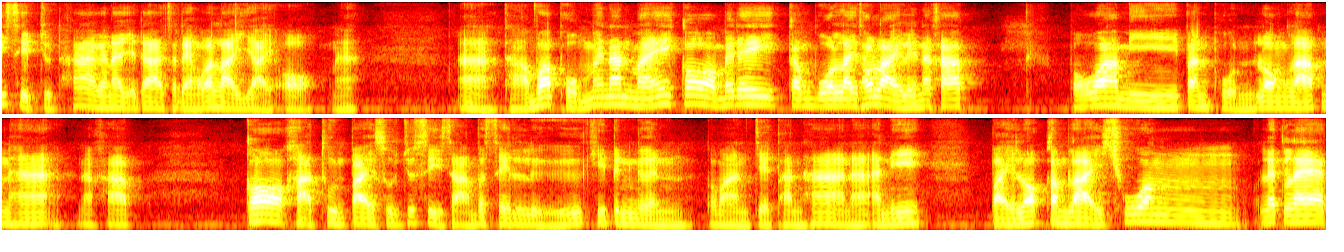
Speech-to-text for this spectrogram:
120.5 ก็น่าจะได้ แสดงว่ารายใหญ่ออกนะอ่าถามว่าผมไม่นั่นไหมก็ไม่ได้กังวลอะไรเท่าไหร่เลยนะครับ เพราะว่ามีปันผลรองรับนะฮะนะครับ ก็ขาดทุนไป 0.43%หรือคิดเป็นเงินประมาณ 7,500 นะ อันนี้ไปล็อกกำไรช่วงแรก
